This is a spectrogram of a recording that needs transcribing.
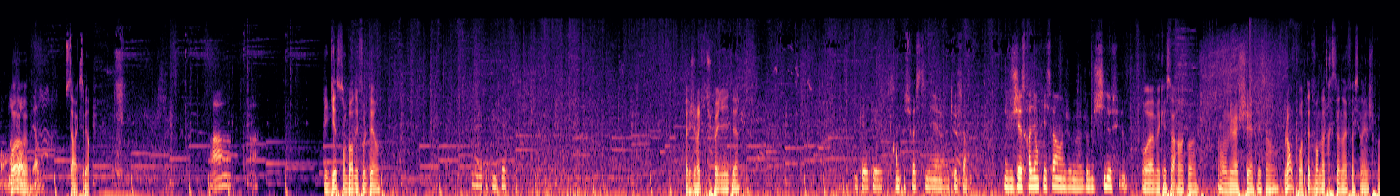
Genre, on a Ouais, pas ouais. de perdre. Sterak c'est bien. Ah, Et Guess son board il faut le T1. Ouais, t'inquiète. Bah, qu'il tue pas une unité. Ok, ok, peut-être qu'on peut surestimer euh, Keissa. Du GS Radiant Keissa, hein, je, me, je me chie dessus. Ouais, mais Kaisa 1 quoi. Non, on est à chier avec Kaisa 1. Là, on pourrait peut-être vendre la Tristana et Fast Nine, je sais pas.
